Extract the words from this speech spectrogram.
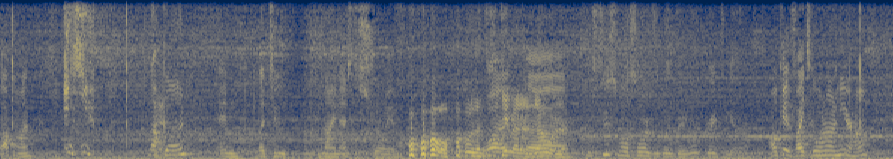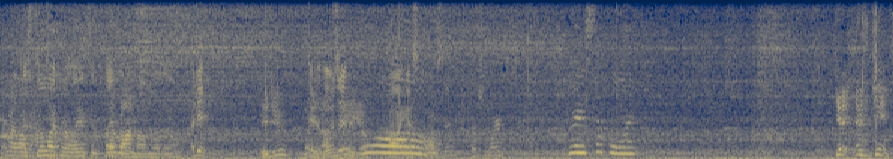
Lock on. And shoot! Lock on. And let two 9S destroy him. Oh, that just What came out of the- nowhere. These two small swords look like they work great together. Okay, the fight's going on here, huh? Where am I I locking still on like my lance and claymore combo though. I did. Did you? No, Did you're it not. lose There it? you go. Oh, I guess I lost it. Question mark? Where's the boy? Get it. Now's your chance.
